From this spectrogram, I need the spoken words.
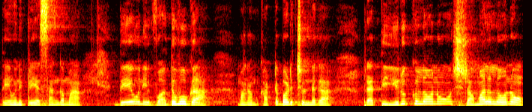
దేవుని ప్రియ సంగమా దేవుని వధువుగా మనం కట్టబడుచుండగా ప్రతి ఇరుకులోనూ శ్రమలలోనూ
